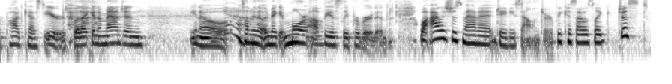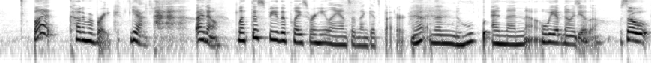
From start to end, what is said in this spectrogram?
for podcast ears, but I can imagine, you know, Yeah. something that would make it more obviously perverted. Well, I was just mad at JD Salinger because I was like, just But cut him a break. yeah, I know. Let this be the place where he lands and then gets better. Yeah, and then nope. And then no. Well, we have no idea though. So,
